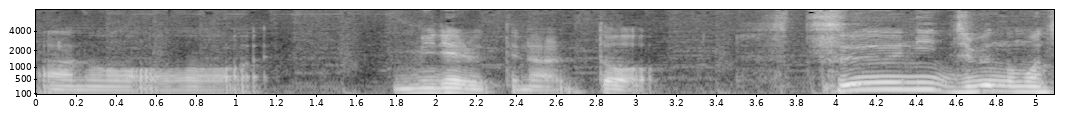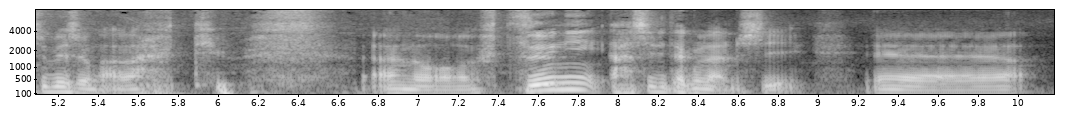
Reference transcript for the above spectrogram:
あの、見れるってなると普通に自分のモチベーションが上がるっていう、あの、普通に走りたくなるし、えー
